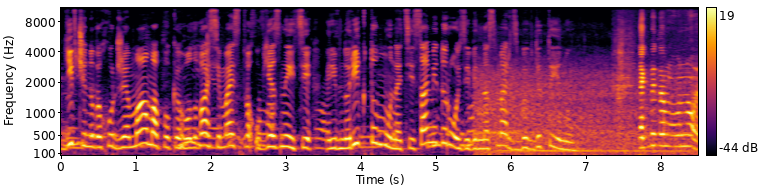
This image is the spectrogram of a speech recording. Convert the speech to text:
Дівчину виходжує мама, поки голова сімейства у в'язниці. Рівно рік тому на цій самій дорозі він на смерть збив дитину. Якби там воно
